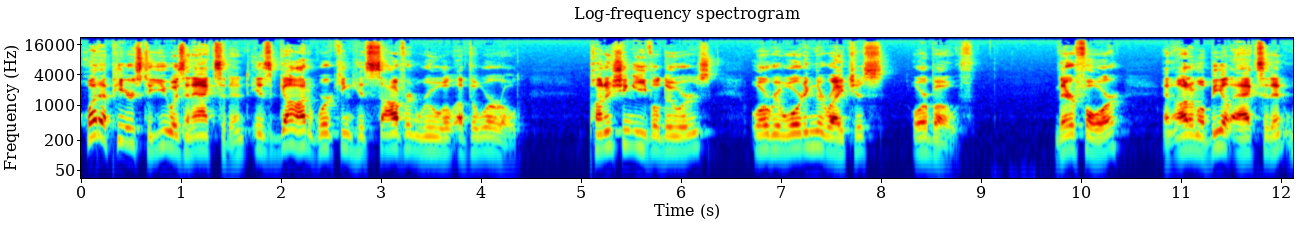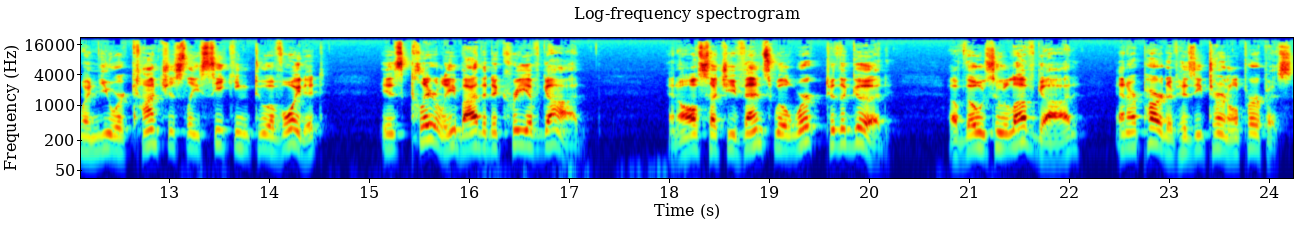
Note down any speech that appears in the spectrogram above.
What appears to you as an accident is God working His sovereign rule of the world, punishing evildoers or rewarding the righteous, or both. Therefore, an automobile accident, when you were consciously seeking to avoid it, is clearly by the decree of God, and all such events will work to the good of those who love God and are part of His eternal purpose.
